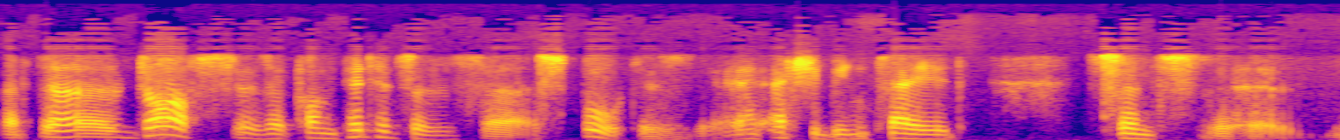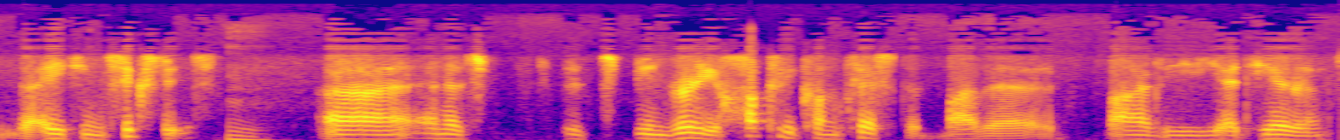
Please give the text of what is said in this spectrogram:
But uh, drafts as a competitive uh, sport has actually been played since uh, the 1860s, mm. Uh, and it's it's been very hotly contested by the by the adherents.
